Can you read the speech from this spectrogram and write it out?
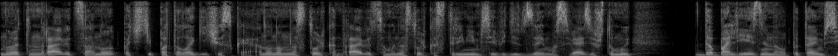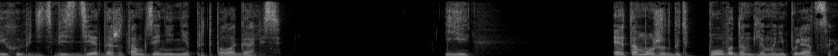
но это нравится, оно почти патологическое. Оно нам настолько нравится, мы настолько стремимся видеть взаимосвязи, что мы до болезненного пытаемся их увидеть везде, даже там, где они не предполагались. И это может быть поводом для манипуляции.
